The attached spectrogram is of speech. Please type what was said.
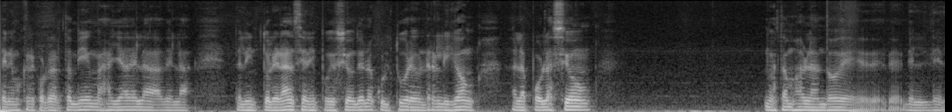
tenemos que recordar también más allá de la, de la, de la intolerancia, la imposición de una cultura, de una religión a la población, no estamos hablando de,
